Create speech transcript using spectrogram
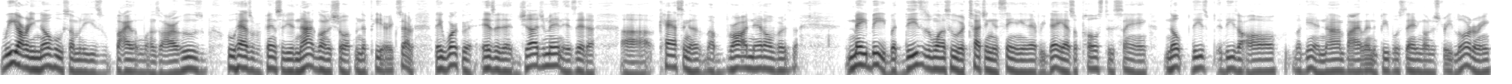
We already know who some of these violent ones are, who's who has a propensity of not going to show up and appear, et cetera. They work with. Is it a judgment? Is it a uh, casting a, a broad net over? Maybe, but these are the ones who are touching and seeing it every day, as opposed to saying, "Nope, these these are all again nonviolent and people standing on the street loitering,"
